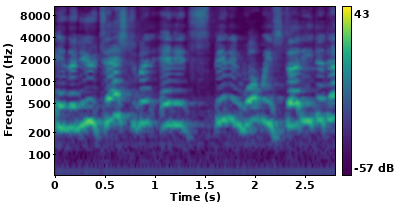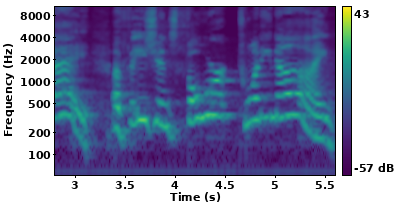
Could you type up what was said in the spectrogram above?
in the New Testament, and it's been in what we've studied today. Ephesians 4 29.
